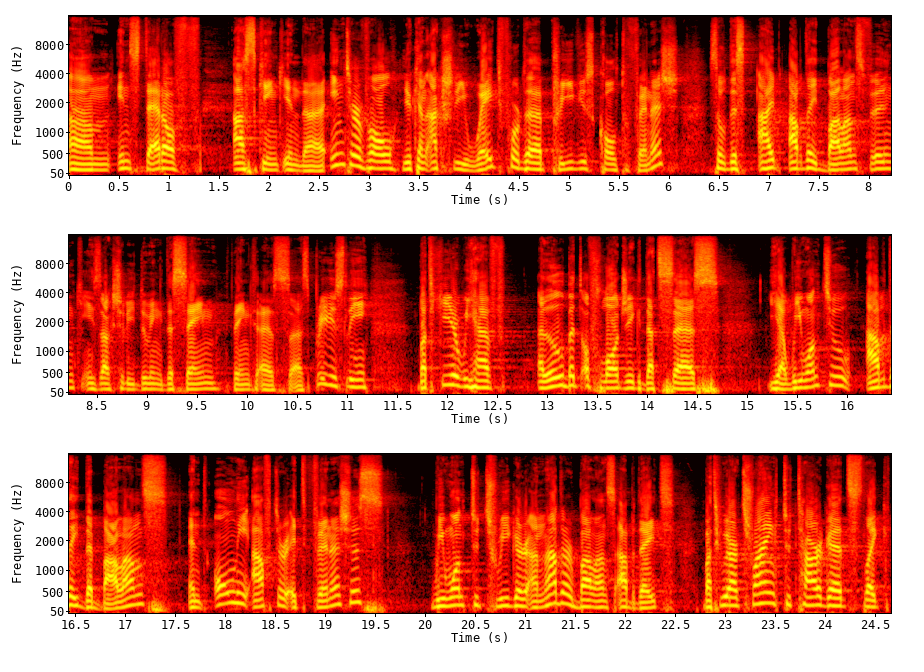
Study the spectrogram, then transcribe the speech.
Um, instead of asking in the interval, you can actually wait for the previous call to finish. So this update balance thing is actually doing the same thing as, as previously. But here we have a little bit of logic that says, yeah, we want to update the balance, and only after it finishes, we want to trigger another balance update, but we are trying to target like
